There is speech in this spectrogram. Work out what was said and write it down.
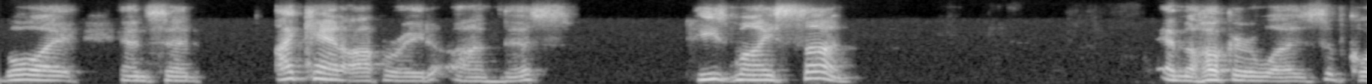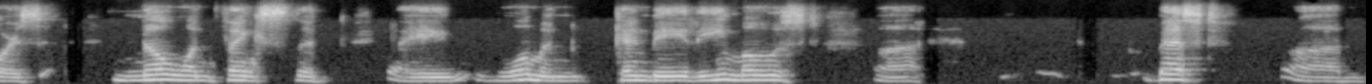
boy and said, I can't operate on this. He's my son. And the hooker was, of course, no one thinks that a woman can be the most uh, best um,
